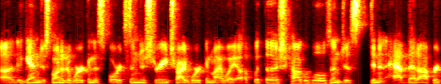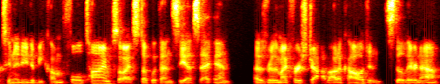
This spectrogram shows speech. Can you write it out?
uh, again, just wanted to work in the sports industry, tried working my way up with the Chicago Wolves and just didn't have that opportunity to become full time. So I stuck with NCSA and that was really my first job out of college and still there now.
